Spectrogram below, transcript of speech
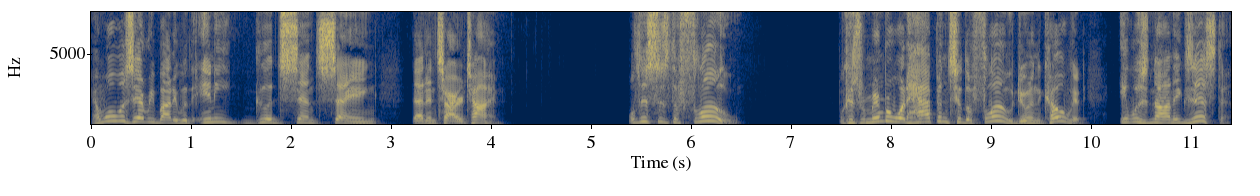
And what was everybody with any good sense saying that entire time? Well, this is the flu. Because remember what happened to the flu during the COVID? It was non-existent.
